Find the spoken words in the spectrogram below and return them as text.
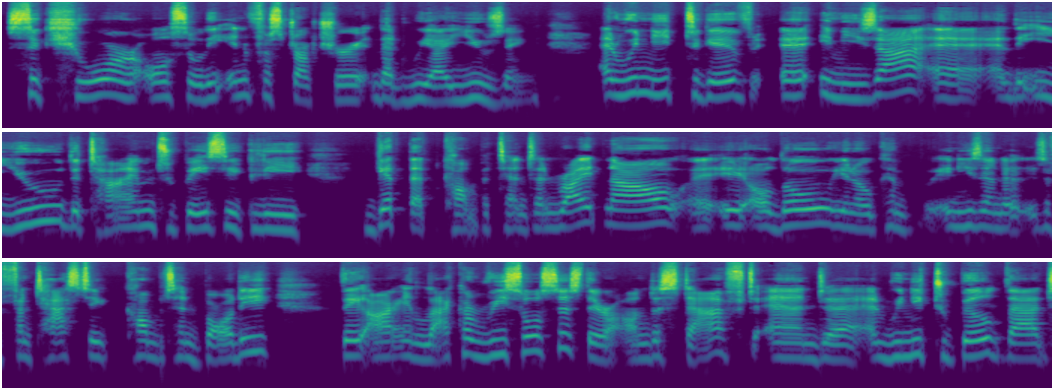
secure also the infrastructure that we are using. And we need to give uh, ENISA uh, and the EU the time to basically get that competence. And right now, uh, it, although, you know, ENISA is a fantastic, competent body, they are in lack of resources. They're understaffed and, uh, and we need to build that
